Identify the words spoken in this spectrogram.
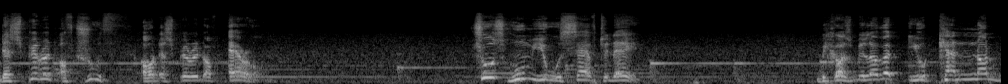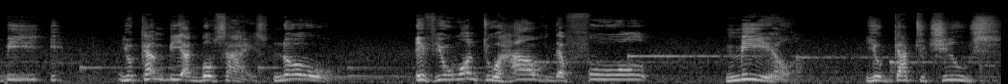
The spirit of truth or the spirit of error? Choose whom you will serve today. Because beloved, you cannot be you can't be at both sides. No. If you want to have the full meal, you got to choose.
